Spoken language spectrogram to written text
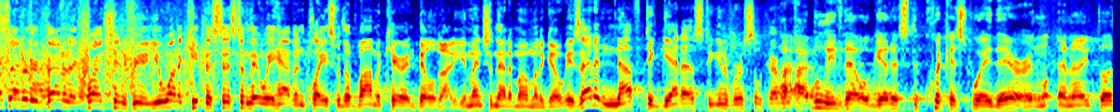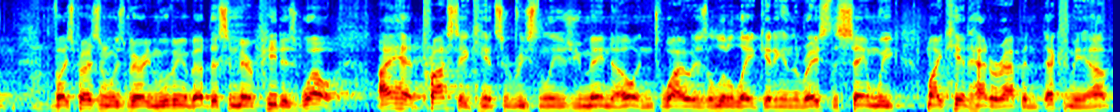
Senator. Bennet, a question for you. You want to keep the system that we have in place with Obamacare and build on it. You mentioned that a moment ago. Is that enough to get us to universal coverage? I I believe that will get us the quickest way there. And, and I thought the Vice President was very moving about this, and Mayor Pete as well. I had prostate cancer recently, as you may know, and why I was a little late getting in the race. The same week, my kid had her appendectomy out.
